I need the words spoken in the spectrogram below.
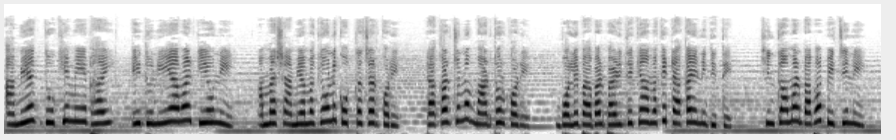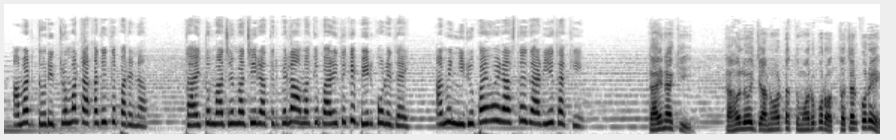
আমি এক দুঃখী মেয়ে ভাই। এই দুনিয়ায় আমার কেউ নেই। আমার স্বামী আমাকে অনেক অত্যাচার করে, টাকার জন্য মারধর করে। বলে বাবার বাড়ি থেকে আমাকে টাকা এনে দিতে। কিন্তু আমার বাবা বেঁচে নেই। আমার দরিদ্র মা টাকা দিতে পারে না। তাই তো মাঝে মাঝেই রাতের বেলা আমাকে বাড়ি থেকে বের করে দেয়। আমি নিরুপায় হয়ে রাস্তায় দাঁড়িয়ে থাকি। তাই নাকি? তাহলে ওই জানোয়ারটা তোমার উপর অত্যাচার করে?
